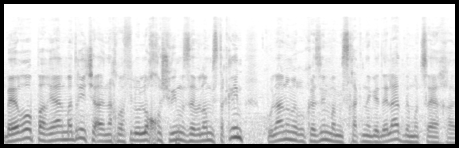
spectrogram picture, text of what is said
באירופה, ריאל מדריד, שאנחנו אפילו לא חושבים על זה ולא מסתכלים, כולנו מרוכזים במשחק נגד אילת במוצאי החג.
